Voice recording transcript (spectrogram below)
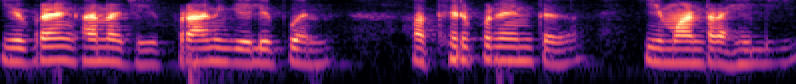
इब्राहिमखानाचे प्राण गेले पण अखेरपर्यंत इमान राहिली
